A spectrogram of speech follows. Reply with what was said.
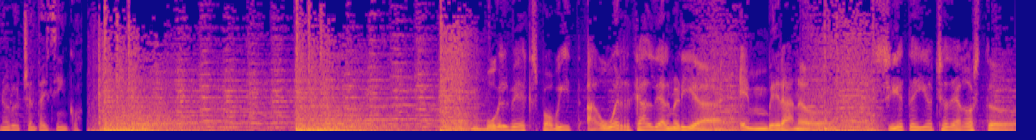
906985. Vuelve Expovit a Huércal de Almería en verano. 7 y 8 de agosto.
